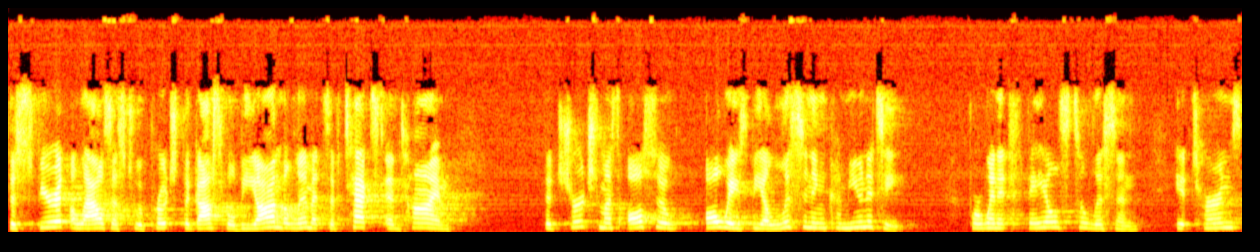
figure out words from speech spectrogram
The Spirit allows us to approach the gospel beyond the limits of text and time. The church must also always be a listening community, for when it fails to listen, it turns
